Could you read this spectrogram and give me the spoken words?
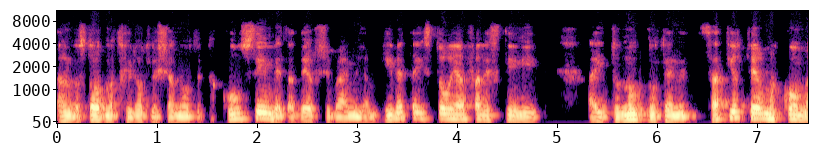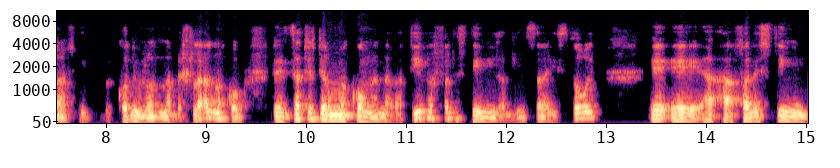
האוניברסיטאות מתחילות לשנות את הקורסים ואת הדרך שבה הם מלמדים את ההיסטוריה הפלסטינית, העיתונות נותנת קצת יותר מקום, קודם לא נתנה בכלל מקום, וקצת יותר מקום לנרטיב הפלסטיני, לגרסה ההיסטורית אה, אה, הפלסטינית.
